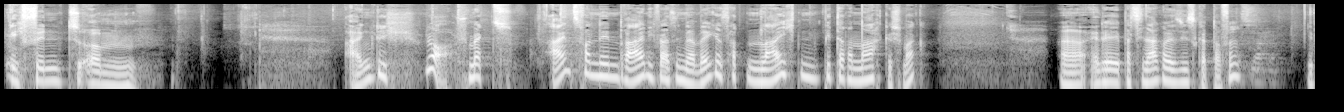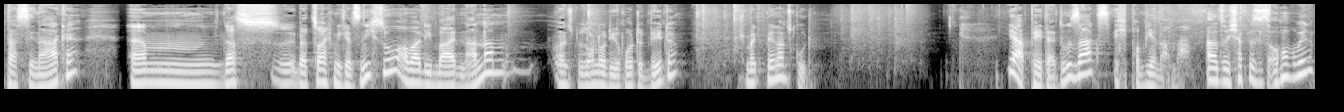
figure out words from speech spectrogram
Ich finde, ähm, Eigentlich, ja, schmeckt's. Eins von den dreien, ich weiß nicht mehr welches, hat einen leichten bitteren Nachgeschmack. Äh, entweder die Pastinake oder die Süßkartoffel. Die Pastinake. Ähm, das überzeugt mich jetzt nicht so, aber die beiden anderen, insbesondere die rote Beete, schmeckt mir ganz gut. Ja, Peter, du sagst, ich probiere nochmal. Also ich habe das jetzt auch mal probiert.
